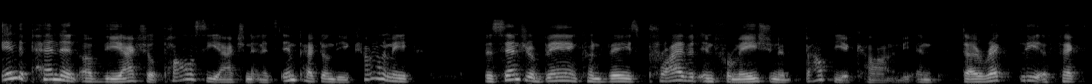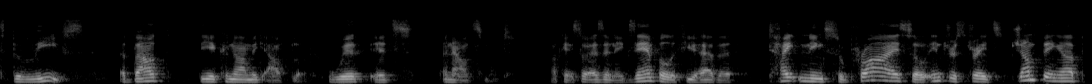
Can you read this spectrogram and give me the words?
independent of the actual policy action and its impact on the economy, the central bank conveys private information about the economy and directly affects beliefs about the economic outlook with its announcement. Okay, so as an example, if you have a tightening surprise, so interest rates jumping up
